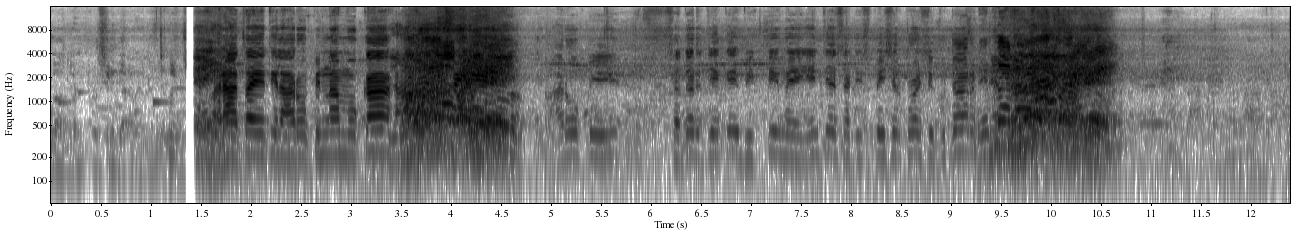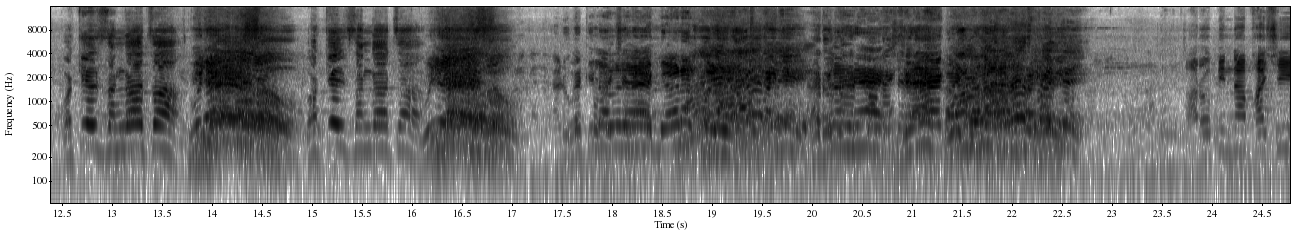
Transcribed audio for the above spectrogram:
तो आपण प्रोसीड करावं. राहता येथील आरोपींना मोका आरोपी सदर जे काही व्हिक्टीम आहे यांच्यासाठी स्पेशल प्रॉसिक्युटर वकील संघाचा. वकील संघाचा. आरोपींना फाशी.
